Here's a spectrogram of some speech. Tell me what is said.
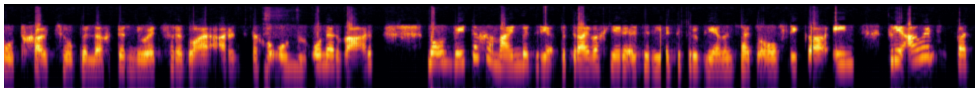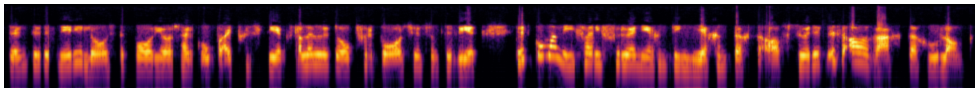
pot goud so op 'n ligter noot vir 'n baie ernstige on onderwerp. Maar onwettige mynbedrywighede is 'n reuse probleem in Suid-Afrika en vir die ouens wat dink dit het net die laaste paar jaar sy kop uitgesteek, sal hulle dalk verbaas wees om te weet dit kom al hier van die vroeë 1990s af. So dit is al regtig hoe lank?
